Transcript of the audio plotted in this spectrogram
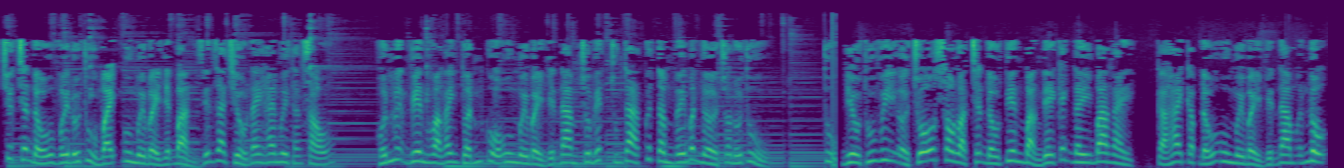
Trước trận đấu với đối thủ mạnh U17 Nhật Bản diễn ra chiều nay 20 tháng 6, huấn luyện viên Hoàng Anh Tuấn của U17 Việt Nam cho biết chúng ta quyết tâm gây bất ngờ cho đối thủ. Thủ điều thú vị ở chỗ sau loạt trận đầu tiên bảng D cách đây 3 ngày, cả hai cặp đấu U17 Việt Nam Ấn Độ,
